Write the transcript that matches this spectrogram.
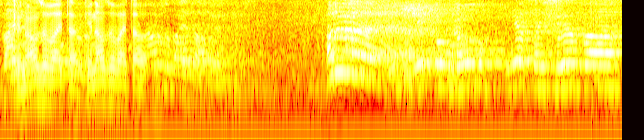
Zwei Genauso weiter, genauso weiter. Genauso weiterarbeiten. Bewegung hoch, geh auf seinen Körper.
